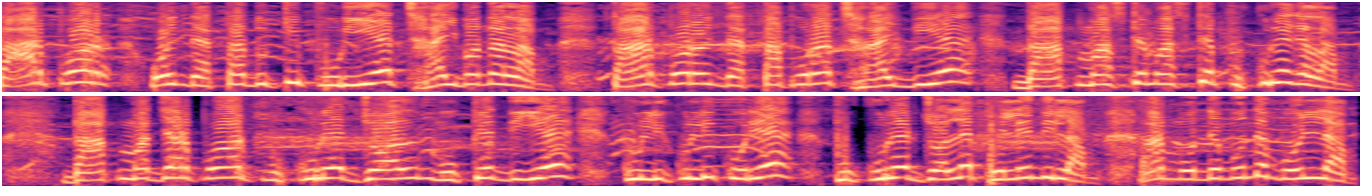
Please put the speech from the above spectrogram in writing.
তারপর ওই নেতা দুটি পুড়িয়ে ছাই বানালাম। তারপর ওই নেতা পোড়া ছাই দিয়ে দাঁত মাজতে মাজতে পুকুরে গেলাম। দাঁত মাজার পর পুকুরের জল মুখে দিয়ে কুলি কুলি করে পুকুরের জলে ফেলে দিলাম। আর মনে মনে বললাম,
